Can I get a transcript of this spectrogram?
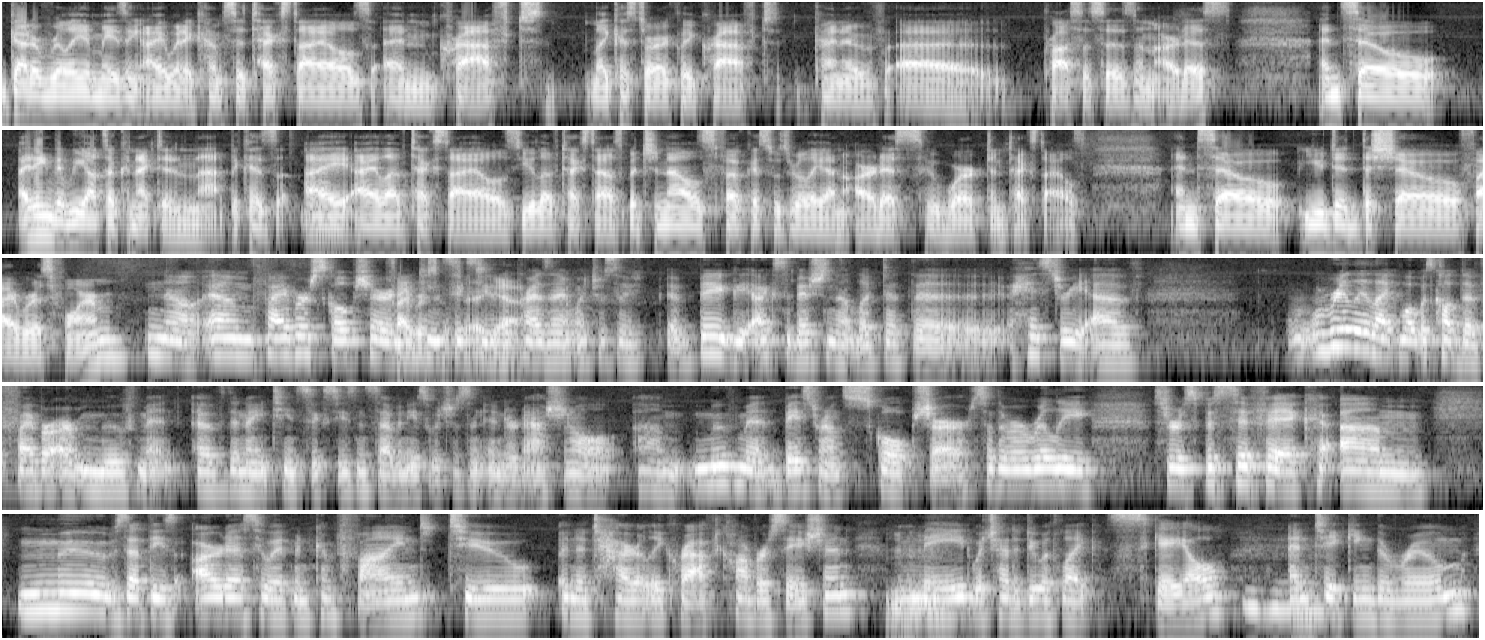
got a really amazing eye when it comes to textiles and craft, like historically craft kind of uh, processes and artists, and so I think that we also connected in that because I I love textiles, you love textiles, but Jenelle's focus was really on artists who worked in textiles. And so you did the show Fibrous Form. No, um, Fiber Sculpture, Fiber 1960 Sculpture, to yeah. the present, which was a, a big exhibition that looked at the history of really like what was called the fiber art movement of the 1960s and 70s, which was an international um, movement based around sculpture. So there were really sort of specific um, moves that these artists who had been confined to an entirely craft conversation made, which had to do with like scale and taking the room.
